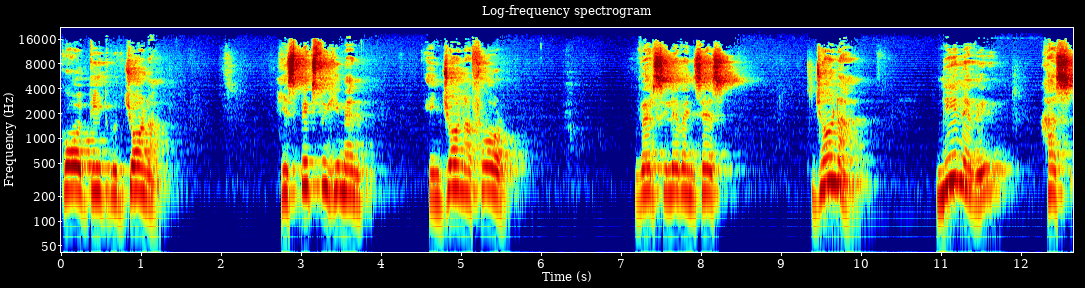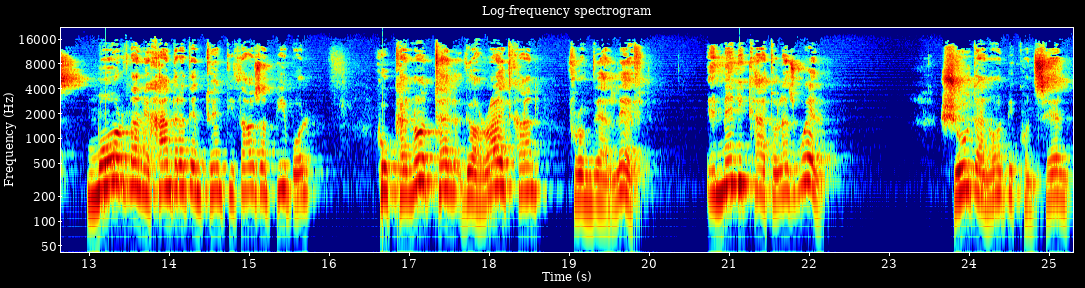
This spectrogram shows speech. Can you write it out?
God did with Jonah. He speaks to him, and in Jonah 4, verse 11 says, Jonah, Nineveh has more than 120,000 people who cannot tell their right hand from their left, and many cattle as well. Should I not be concerned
